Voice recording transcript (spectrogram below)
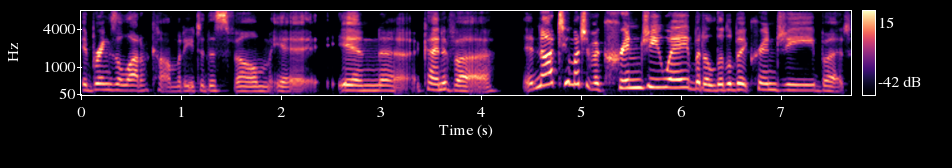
it brings a lot of comedy to this film in uh, kind of a not too much of a cringy way, but a little bit cringy. But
